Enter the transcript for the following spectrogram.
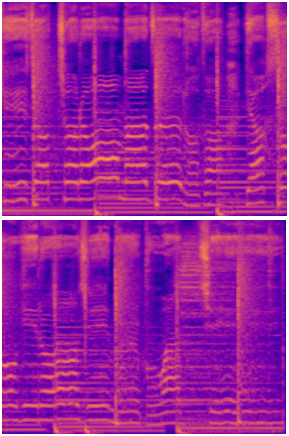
기적처럼 아들어도 약속 이뤄짐을 보았지.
